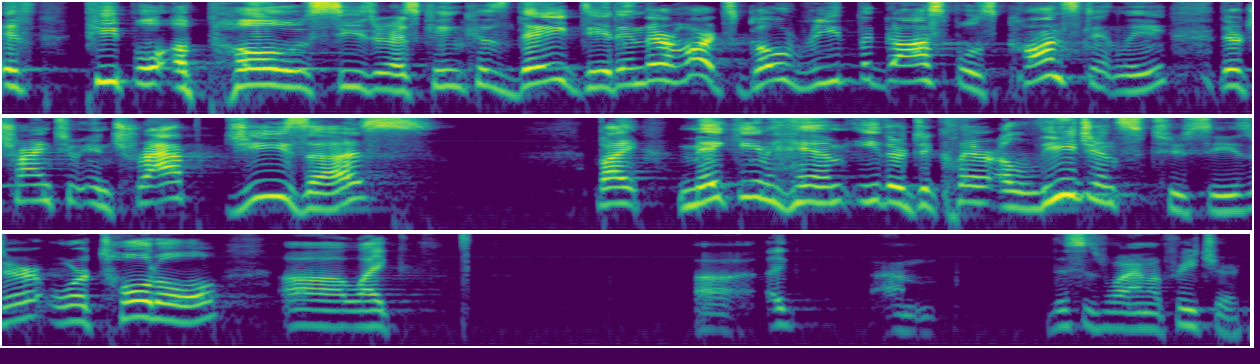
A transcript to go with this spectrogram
if people oppose Caesar as king because they did in their hearts. Go read the Gospels constantly. They're trying to entrap Jesus by making him either declare allegiance to Caesar or total, uh, like, uh, um, this is why I'm a preacher,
